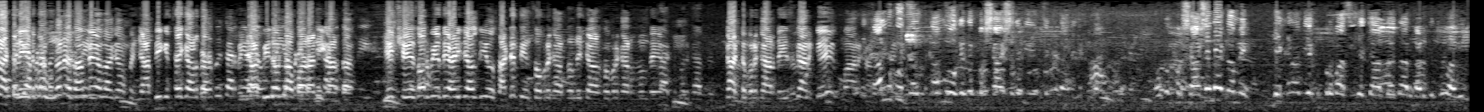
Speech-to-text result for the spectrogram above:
ਘੱਟ ਰੇਟ ਪਰ ਉਹਨਾਂ ਨੇ ਸਾਂਭਿਆ ਵਾਗਾ ਪੰਜਾਬੀ ਕਿੱਥੇ ਕਰਦਾ? ਪੰਜਾਬੀ ਦਾ ਉਹਨਾਂ 12 ਨਹੀਂ ਕਰਦਾ। ਜੇ 600 ਰੁਪਏ ਦਿਹਾੜੀ ਚੱਲਦੀ ਉਹ 350 ਪਰ ਕਰ ਦਿੰਦੇ 400 ਪਰ ਕਰ ਦਿੰਦੇ। ਘੱਟ ਪਰ ਕਰਦੇ ਇਸ ਕਰਕੇ ਮਾਰ। ਕੱਲ ਨੂੰ ਕੋਈ ਗਲਤ ਕੰਮ ਹੋ ਗਿਆ ਤੇ ਪ੍ਰਸ਼ਾਸਨ ਵੀ ਕਟਾਣੇ ਚ ਖੜਾ ਹੋਊਗਾ ਕਿਉਂਕਿ ਪ੍ਰਸ਼ਾਸਨ ਦਾ ਕੰਮ ਹੈ। ਦੇਖਣਾ ਵੀ ਇੱਕ ਪ੍ਰਵਾਸੀ ਦੇ ਚਾਰ ਚਾਰ ਘਰ ਫੜ ਕਿੱਥੋਂ ਆ ਗਏ।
